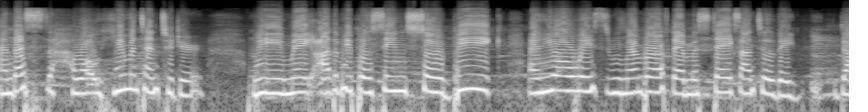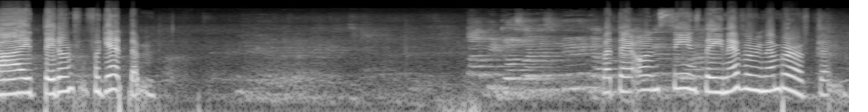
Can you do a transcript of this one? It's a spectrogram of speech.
and that's what humans tend to do. We make other people's sins so big, and you always remember of their mistakes until they die. They don't forget them, but their own sins they never remember of them.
